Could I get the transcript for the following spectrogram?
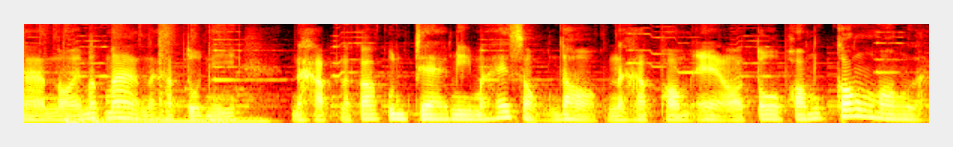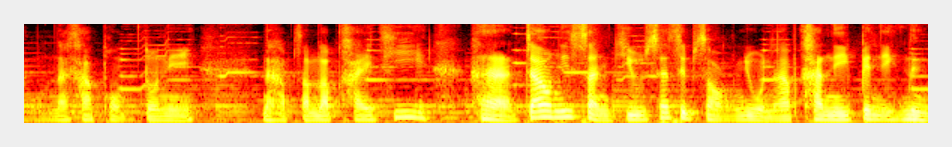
มาน้อยมากๆนะครับ ตัวนี้ นะครับแล้วก็กุญแจมีมาให้ 2 ดอกนะครับพร้อมแอร์ออโต้พร้อมกล้องมองหลังนะครับผมตัวนี้นะครับสำหรับใครที่หาเจ้านิสสันคิวเซ12อยู่นะครับคันนี้เป็นอีกหนึ่ง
